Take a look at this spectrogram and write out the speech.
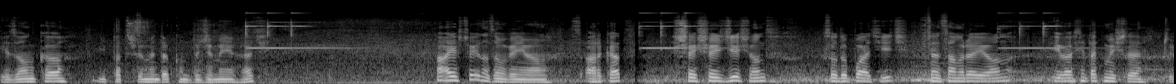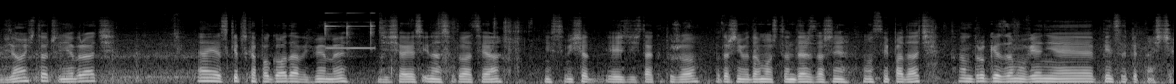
jedzonko i patrzymy dokąd będziemy jechać. A, jeszcze jedno zamówienie mam z Arkad. 6,60 chcą dopłacić w ten sam rejon i właśnie tak myślę, czy wziąć to, czy nie brać. E, Jest kiepska pogoda, weźmiemy. Dzisiaj jest inna sytuacja. Nie chce mi się jeździć tak dużo, bo też nie wiadomo, czy ten deszcz zacznie mocniej padać. Mam drugie zamówienie 515.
